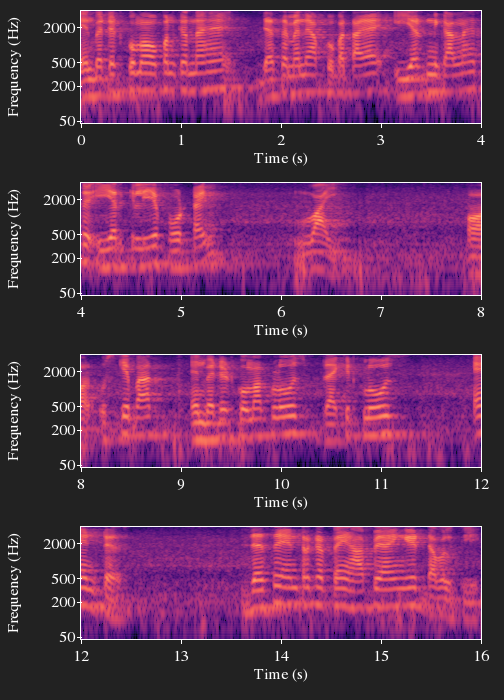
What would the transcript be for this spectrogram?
इन्वर्टेड कोमा ओपन करना है। जैसे मैंने आपको बताया ईयर निकालना है तो ईयर के लिए फोर टाइम वाई और उसके बाद inverted comma close bracket close enter जैसे एंटर करते हैं, यहाँ पे आएँगे डबल क्लिक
